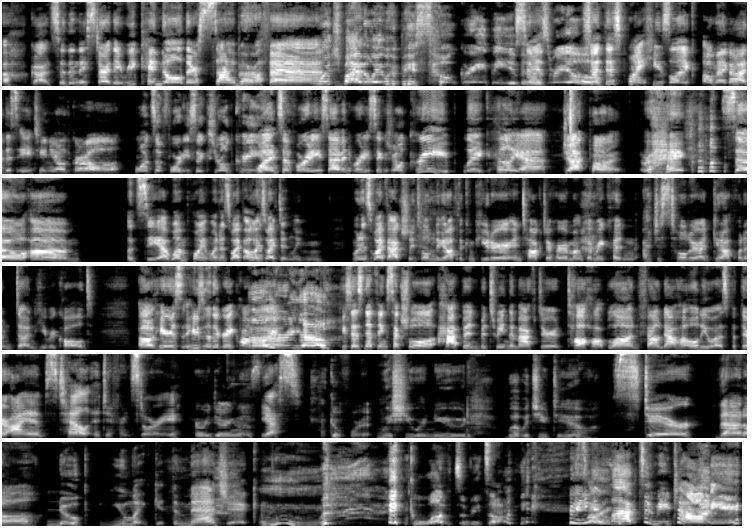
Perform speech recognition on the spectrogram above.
Oh god. So then they start they rekindle their cyber affair. Which, by the way, would be so creepy if So- it was real. so at this point he's like, "Oh my god, this 18-year-old girl wants a 46 year old creep. wants a 47, 46-year-old creep." Like, hell yeah. Jackpot. Right? so, um let's see. At one point when his wife Oh, his wife didn't leave him. When his wife actually told him to get off the computer and talk to her, Montgomery couldn't. I just told her I'd get off when I'm done, he recalled. Oh, here's here's another great combo. Oh, here we go. He says nothing sexual happened between them after Tall Hot Blonde found out how old he was, but their IMs tell a different story. Are we doing this? Yes. Go for it. Wish you were nude. What would you do? Stare. That all? Nope. You might get the magic. Mmm. I'd love to be Tommy. you can laugh to me, Tommy.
